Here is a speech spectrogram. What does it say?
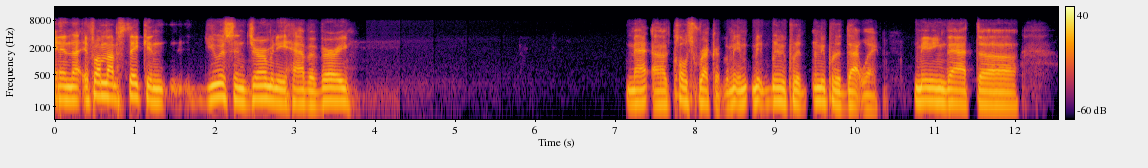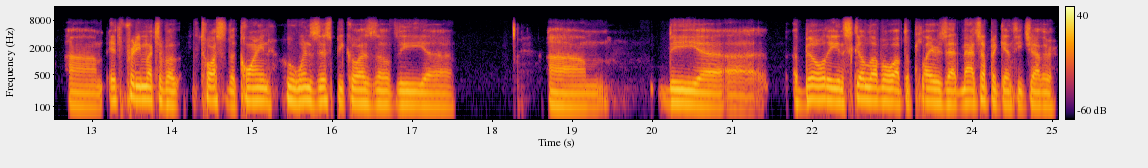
and if I'm not mistaken, U.S. and Germany have a very uh, close record. Let me let me put it let me put it that way, meaning that uh, um, it's pretty much of a toss of the coin who wins this because of the uh, um, the uh, uh, ability and skill level of the players that match up against each other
